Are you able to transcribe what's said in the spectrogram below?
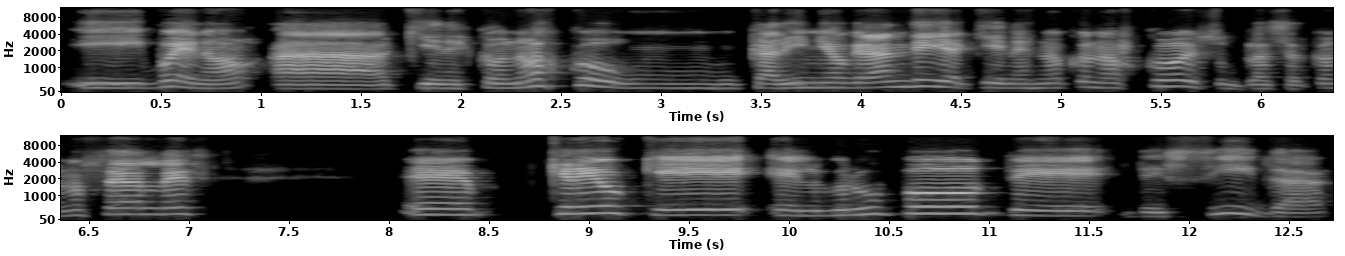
Y bueno, a quienes conozco un cariño grande y a quienes no conozco es un placer conocerles. Eh, creo que el grupo de, SIDA,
